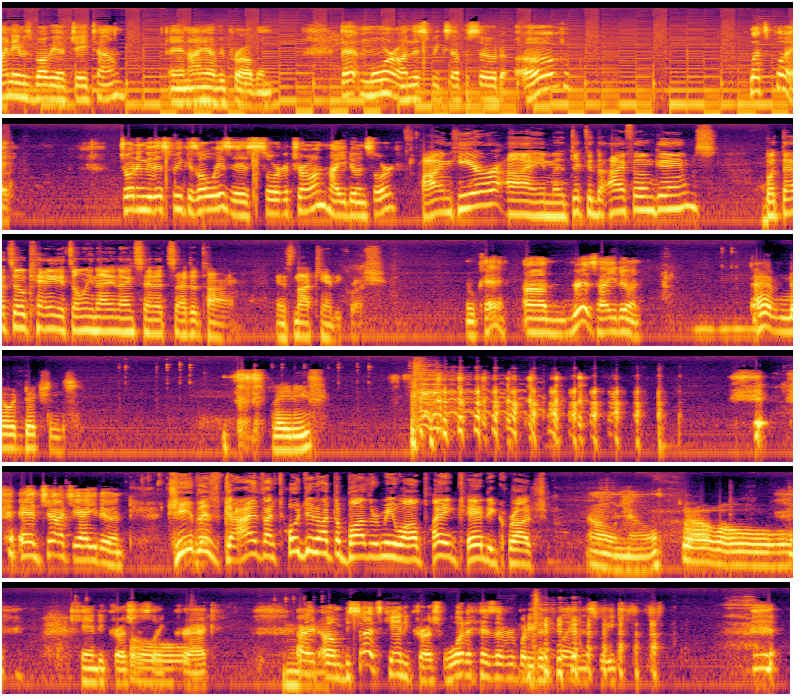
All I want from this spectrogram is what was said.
My name is Bobby F. J. Town, and I have a problem. That and more on this week's episode of Let's Play. Joining me this week, as always, is Sorgatron. How you doing, Sorg? I'm here. I'm addicted to iPhone games, but that's okay. It's only 99 cents at a time, and it's not Candy Crush. Okay. Uh, Riz, how you doing? I have no addictions. Ladies. And Chachi, how you doing? Jeebus, guys, I told you not to bother me while I'm playing Candy Crush. Oh no, Oh. Candy Crush is like Oh. crack. All right. Um. Besides Candy Crush, what has everybody been playing this week?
